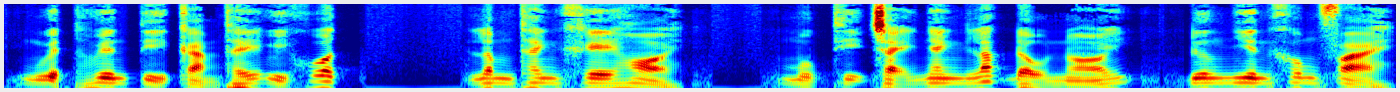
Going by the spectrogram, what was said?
Nguyệt Huyên tỷ cảm thấy ủy khuất. Lâm Thanh Khê hỏi. Mục thị chạy nhanh lắc đầu nói, đương nhiên không phải,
